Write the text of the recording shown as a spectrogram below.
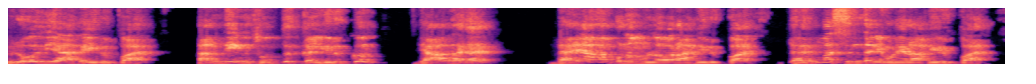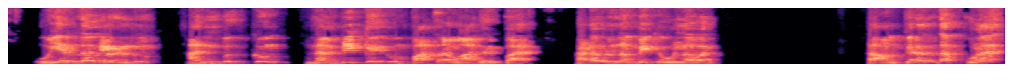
விரோதியாக இருப்பார். தந்தையின் சொத்துக்கள் இருக்கும். ஜாதகர் தயான குணம் உள்ளவராக இருப்பார். தர்ம சிந்தனை உடையராக இருப்பார். உயர்ந்தவர்களிடம் அன்புக்கும் நம்பிக்கைக்கும் பாத்திரமாக இருப்பார். கடவுள் நம்பிக்கை உள்ளவர். தாம் பிறந்த குல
